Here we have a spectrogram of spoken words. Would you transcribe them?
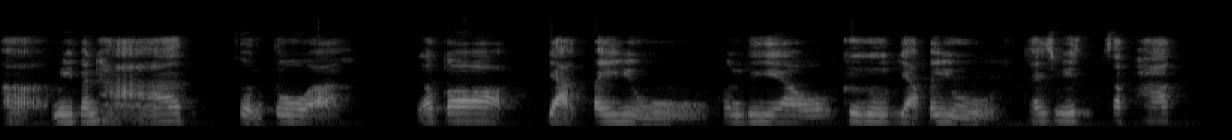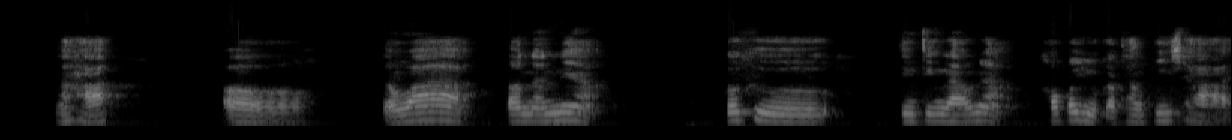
เอ่อมีปัญหา ส่วนตัว แล้วก็อยากไปอยู่คนเดียว คืออยากไปอยู่ใช้ชีวิตสักพักนะคะเออแต่ว่าตอนนั้นเนี่ยก็คือจริง ๆแล้วเนี่ยเขาก็อยู่กับทางพี่ชาย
